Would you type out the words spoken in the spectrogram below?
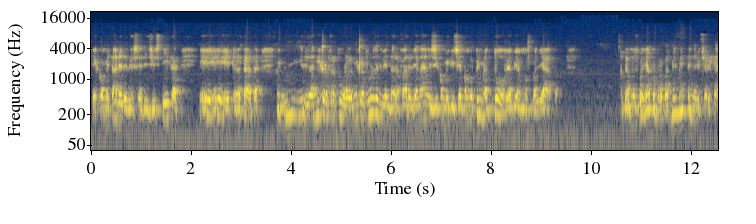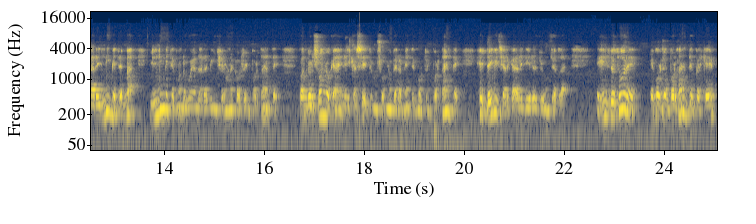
e come tale deve essere gestita e, e trattata. La microfrattura, la microfrattura deve andare a fare le analisi, come dicevamo prima, dove abbiamo sbagliato Abbiamo sbagliato probabilmente nel cercare il limite, ma il limite quando vuoi andare a vincere è una cosa importante, quando il sogno che hai nel cassetto è un sogno veramente molto importante e devi cercare di raggiungerla. E il dottore è molto importante perché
